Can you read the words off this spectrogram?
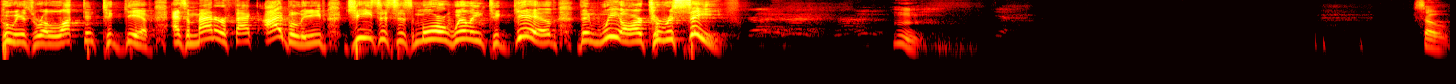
who is reluctant to give. As a matter of fact, I believe Jesus is more willing to give than we are to receive. Hmm. So,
